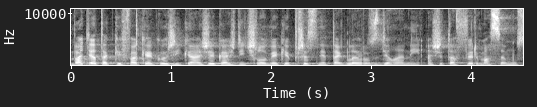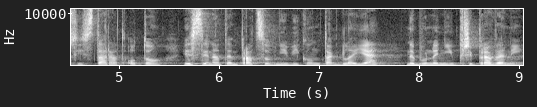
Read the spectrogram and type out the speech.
Baťa taky fakt jako říká, že každý člověk je přesně takhle rozdělený a že ta firma se musí starat o to, jestli na ten pracovní výkon takhle je nebo není připravený.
